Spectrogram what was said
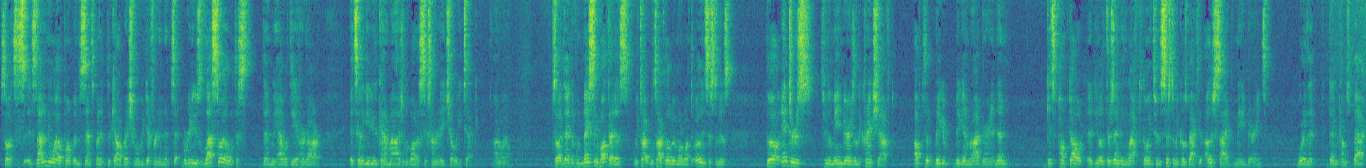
so it's it's not a new oil pump in the sense, but it, the calibration will be different, and it's, we're going to use less oil with this than we have with the 800R. It's going to give you the kind of mileage of about a 600 HO E-Tech on oil. So then the nice thing about that is we talk we'll talk a little bit more about the oiling system is the oil enters through the main bearings of the crankshaft up to the big big end rod bearing and then gets pumped out. You know if there's anything left going through the system, it goes back to the other side of the main bearings, where that then comes back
